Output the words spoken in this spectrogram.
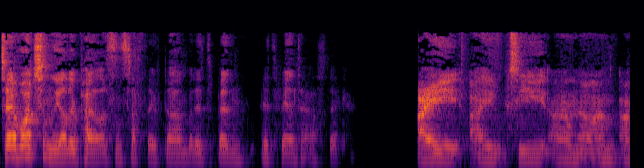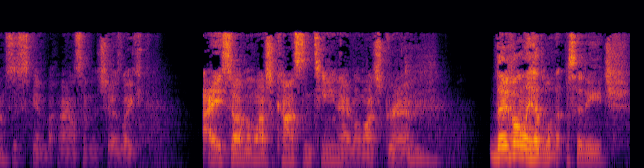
so I've watched some of the other pilots and stuff they've done, but it's been it's fantastic. I I see. I don't know. I'm I'm just getting behind on some of the shows. Like I still haven't watched Constantine. I haven't watched Grimm. They've only had one episode each.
